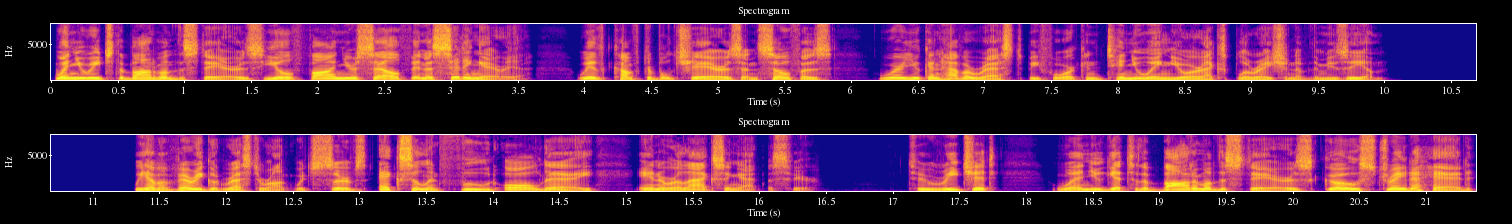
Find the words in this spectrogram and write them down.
When you reach the bottom of the stairs, you'll find yourself in a sitting area with comfortable chairs and sofas where you can have a rest before continuing your exploration of the museum. We have a very good restaurant which serves excellent food all day in a relaxing atmosphere. To reach it, when you get to the bottom of the stairs, go straight ahead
